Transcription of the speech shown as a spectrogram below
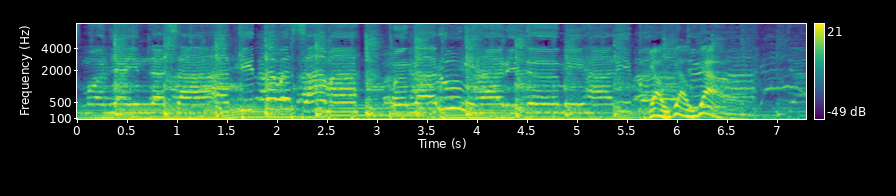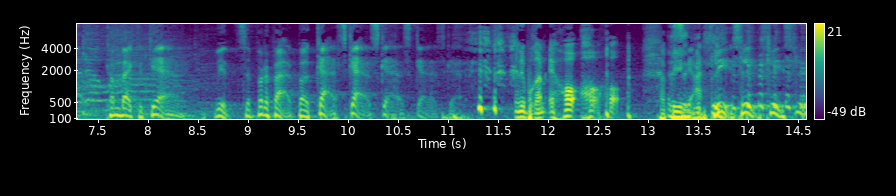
Semuanya indah saat kita bersama Mengarungi hari demi hari Yo yo yo. Come back again with seperempat podcast, gas, gas, gas, gas. Ini bukan eh ho ho ho. Tapi ini asli, asli, asli, asli.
